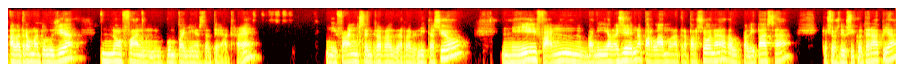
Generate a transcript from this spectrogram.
a la traumatologia no fan companyies de teatre, eh? ni fan centres de rehabilitació, ni fan venir a la gent a parlar amb una altra persona del que li passa, que això es diu psicoteràpia,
